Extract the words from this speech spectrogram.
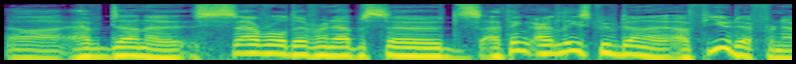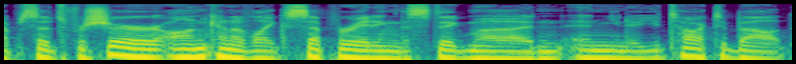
Uh, have done a several different episodes. I think, or at least we've done a, a, few different episodes for sure on kind of like separating the stigma. And, and you know, you talked about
